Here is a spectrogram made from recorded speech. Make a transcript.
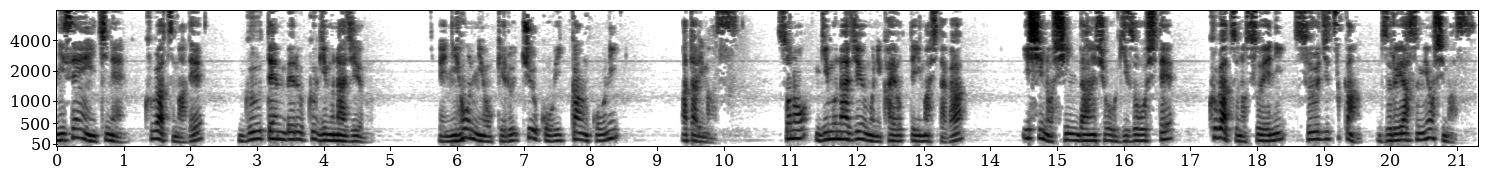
2001年9月までグーテンベルクギムナジウム、日本における中高一貫校に当たります。そのギムナジウムに通っていましたが、医師の診断書を偽造して9月の末に数日間ずる休みをします。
